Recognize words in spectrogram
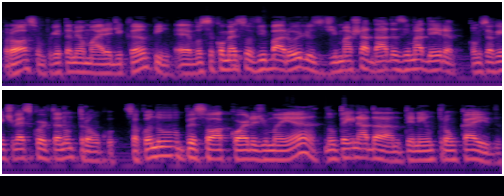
próximo, porque também é uma área de camping, é, você começa a ouvir barulhos de machadadas em madeira, como se alguém estivesse cortando um tronco. Só quando o pessoal acorda de manhã, não tem nada, não tem nenhum tronco caído.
